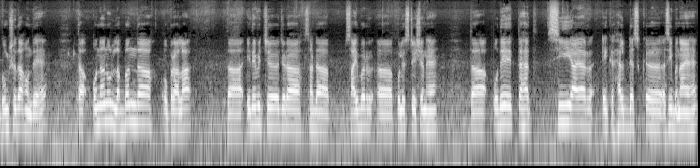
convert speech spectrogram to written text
ਗੁੰਮਸ਼ੁਦਾ ਹੁੰਦੇ ਹੈ, ਤਾਂ ਉਹਨਾਂ ਨੂੰ ਲੱਭਣ ਦਾ ਉਪਰਾਲਾ, ਤਾਂ ਇਹਦੇ ਵਿੱਚ ਜਿਹੜਾ ਸਾਡਾ ਸਾਈਬਰ ਪੁਲਿਸ ਸਟੇਸ਼ਨ ਹੈ, ਤਾਂ ਉਹਦੇ ਤਹਿਤ ਸੀਆਈਆਰ ਇੱਕ ਹੈਲਪ ਡੈਸਕ ਅਸੀਂ ਬਣਾਇਆ ਹੈ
